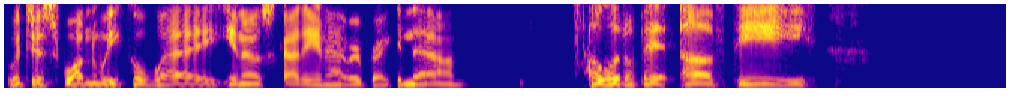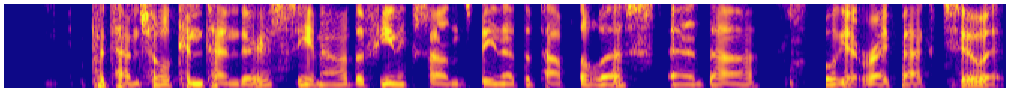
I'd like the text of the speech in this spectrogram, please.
with just one week away. You know, Scotty and I were breaking down a little bit of the potential contenders, you know, the Phoenix Suns being at the top of the list, and uh, we'll get right back to it.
